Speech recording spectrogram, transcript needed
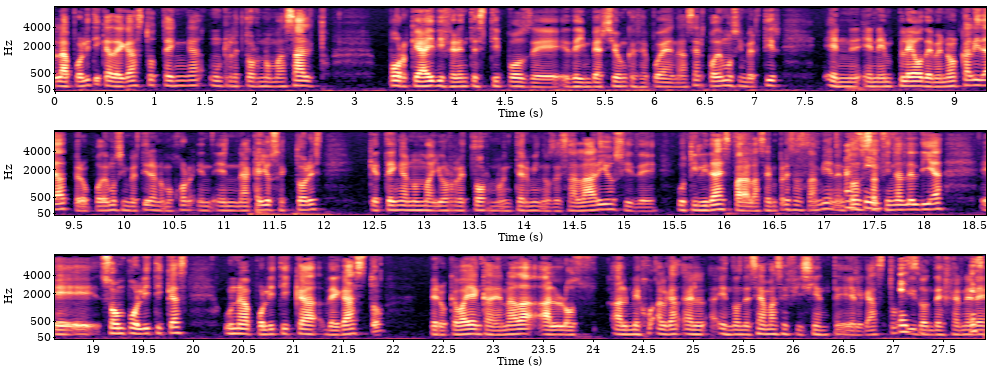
la política de gasto tenga un retorno más alto porque hay diferentes tipos de, de, inversión que se pueden hacer. Podemos invertir en, en, empleo de menor calidad, pero podemos invertir a lo mejor en, en, aquellos sectores que tengan un mayor retorno en términos de salarios y de utilidades para las empresas también. Entonces, al final del día, eh, son políticas, una política de gasto, pero que vaya encadenada a los al mejor al, en donde sea más eficiente el gasto y donde genere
